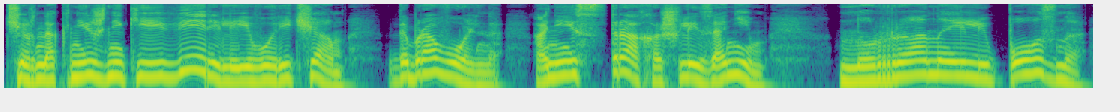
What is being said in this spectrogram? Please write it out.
чернокнижники и верили его речам добровольно, они из страха шли за ним, но рано или поздно,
